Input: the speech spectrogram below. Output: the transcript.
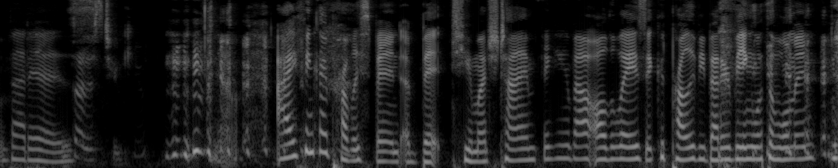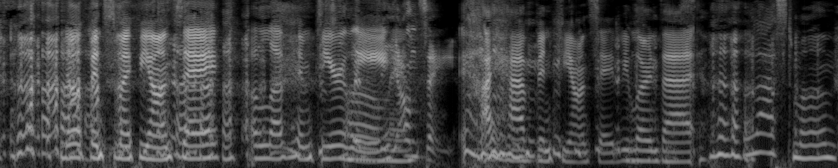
That is. that is too cute. No. I think I probably spend a bit too much time thinking about all the ways it could probably be better being with a woman. no offense to my fiance. I love him dearly. Beyonce. I have been fiancéed. We learned that last month.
